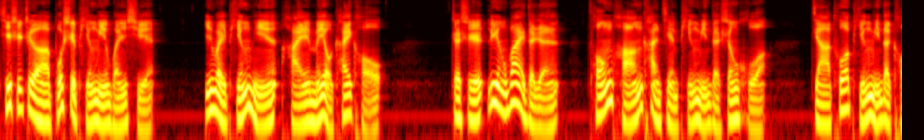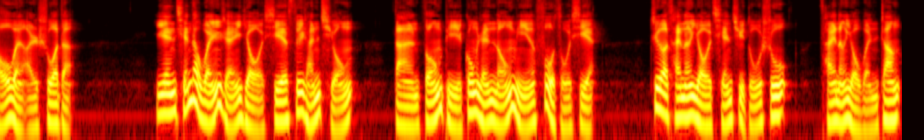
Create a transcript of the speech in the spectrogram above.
其实这不是平民文学。因为平民还没有开口，这是另外的人从旁看见平民的生活，假托平民的口吻而说的。眼前的文人有些虽然穷，但总比工人、农民富足些，这才能有钱去读书，才能有文章。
